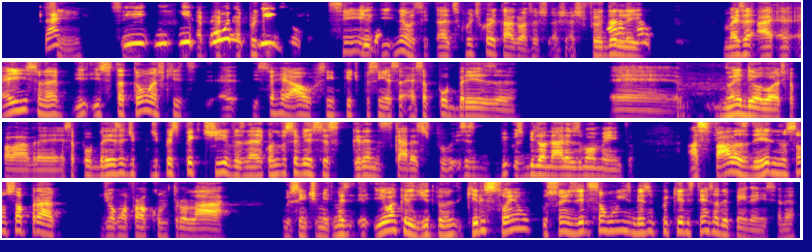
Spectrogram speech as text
Né? Sim, sim. E, e, e é, por é, é porque, Sim, e, não, assim, ah, desculpa te cortar, Glaucia, acho, acho, acho, que foi o delay. Ah, Mas é, é, é, isso, né? Isso tá tão, acho que é, isso é real, sim, porque, tipo assim, essa, essa pobreza é, não é ideológica a palavra, é essa pobreza de, de, perspectivas, né? Quando você vê esses grandes caras, tipo, esses, os bilionários do momento, as falas dele não são só para de alguma forma controlar o sentimento, mas eu acredito que eles sonham, os sonhos deles são ruins mesmo porque eles têm essa dependência, né?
